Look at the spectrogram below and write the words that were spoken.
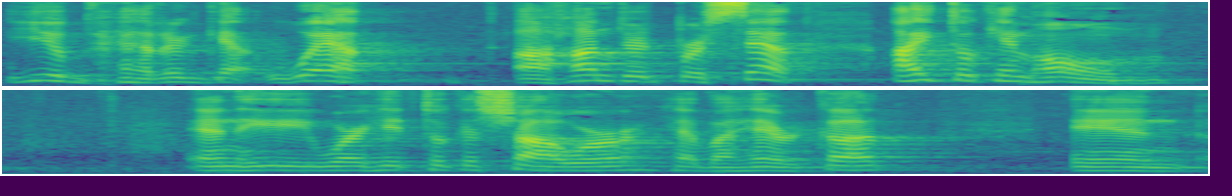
you better get wet a hundred percent. I took him home, and he where he took a shower, have a haircut, and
